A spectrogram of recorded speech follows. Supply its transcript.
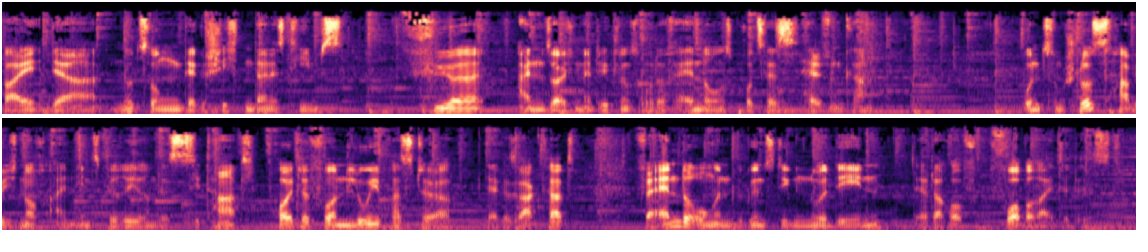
bei der Nutzung der Geschichten deines Teams für einen solchen Entwicklungs- oder Veränderungsprozess helfen kann. Und zum Schluss habe ich noch ein inspirierendes Zitat, heute von Louis Pasteur, der gesagt hat, Veränderungen begünstigen nur den, der darauf vorbereitet ist.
